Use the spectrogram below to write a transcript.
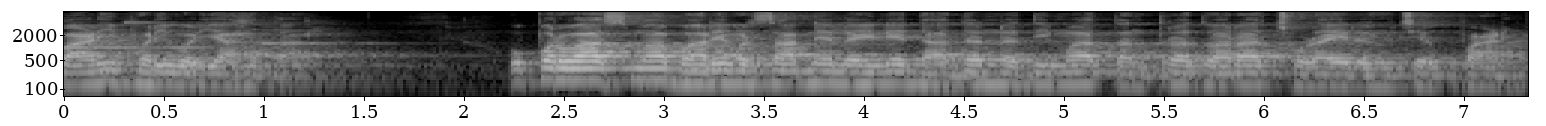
પાણી ફરી વળ્યા હતા. ઉપરવાસમાં ભારે વરસાદને લઈને દાદર નદીમાં તંત્ર દ્વારા છોડાઈ રહ્યું છે પાણી.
